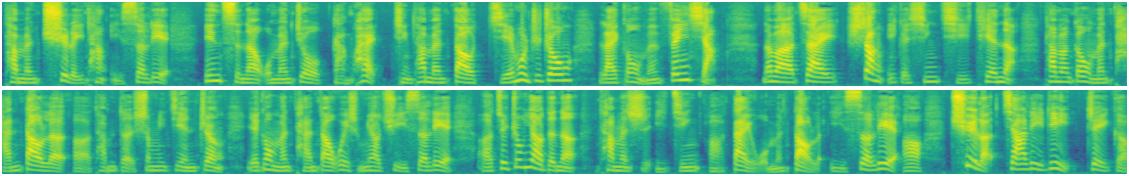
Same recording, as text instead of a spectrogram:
他们去了一趟以色列，因此呢，我们就赶快请他们到节目之中来跟我们分享。那么在上一个星期天呢，他们跟我们谈到了呃他们的生命见证，也跟我们谈到为什么要去以色列。呃，最重要的呢，他们是已经啊、带我们到了以色列啊、去了加利利这个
